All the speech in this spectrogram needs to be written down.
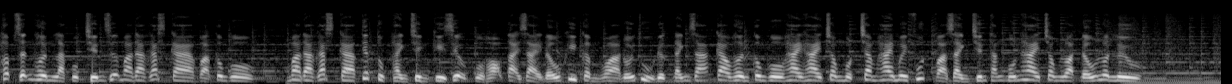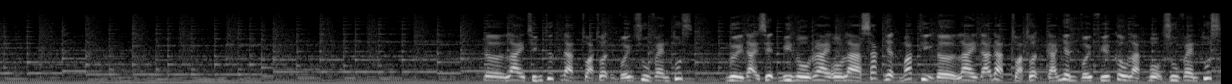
hấp dẫn hơn là cuộc chiến giữa Madagascar và Congo. Madagascar tiếp tục hành trình kỳ diệu của họ tại giải đấu khi cầm hòa đối thủ được đánh giá cao hơn Congo 2-2 trong 120 phút và giành chiến thắng 4-2 trong loạt đấu luân lưu. The Line chính thức đạt thỏa thuận với Juventus. Người đại diện Mino Raiola xác nhận Marty The Line đã đạt thỏa thuận cá nhân với phía câu lạc bộ Juventus.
